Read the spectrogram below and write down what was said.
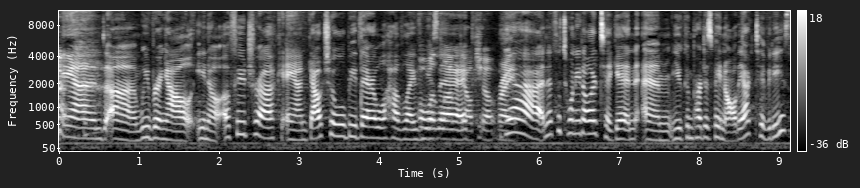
and um, we bring out, you know, a food truck and Gaucho will be there. We'll have live oh, music. I love Gaucho, right. Yeah, and it's a $20 ticket and, and you can participate in all the activities.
